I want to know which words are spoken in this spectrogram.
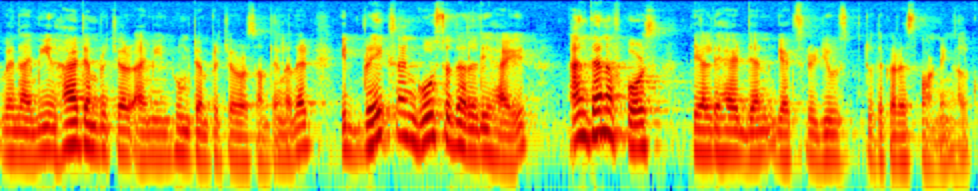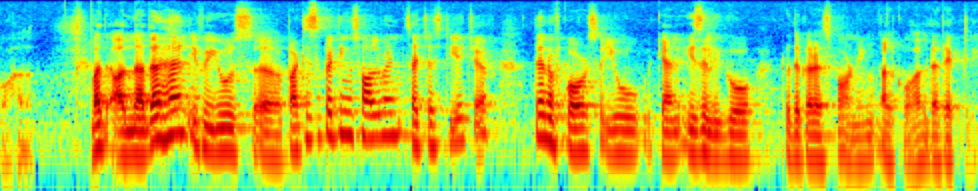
When I mean higher temperature I mean room temperature or something like that. It breaks and goes to the aldehyde and then of course the aldehyde then gets reduced to the corresponding alcohol. But on the other hand if you use uh, participating solvent such as THF then of course you can easily go to the corresponding alcohol directly.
